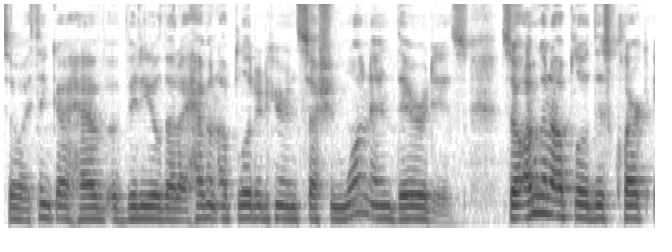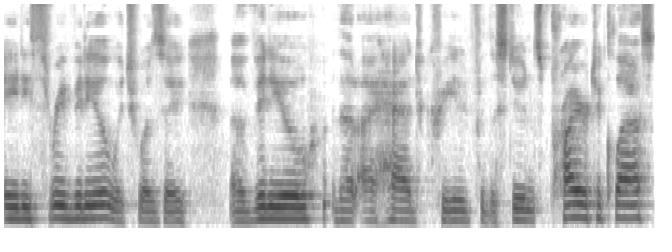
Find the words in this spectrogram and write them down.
So I think I have a video that I haven't uploaded here in session one, and there it is. So I'm going to upload this Clark 83 video, which was a, a, video that I had created for the students prior to class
